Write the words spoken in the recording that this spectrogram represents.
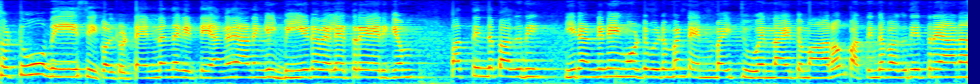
So two B is equal to ten എന്ന് കിട്ടി. അങ്ങനെയാണെങ്കിൽ ബിയുടെ വില എത്രയായിരിക്കും? പത്തിന്റെ പകുതി ഈ രണ്ടിനെ ഇങ്ങോട്ട് വിടുമ്പോൾ ടെൻ ബൈ ടു എന്നായിട്ട് മാറും. പത്തിന്റെ പകുതി എത്രയാണ്?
